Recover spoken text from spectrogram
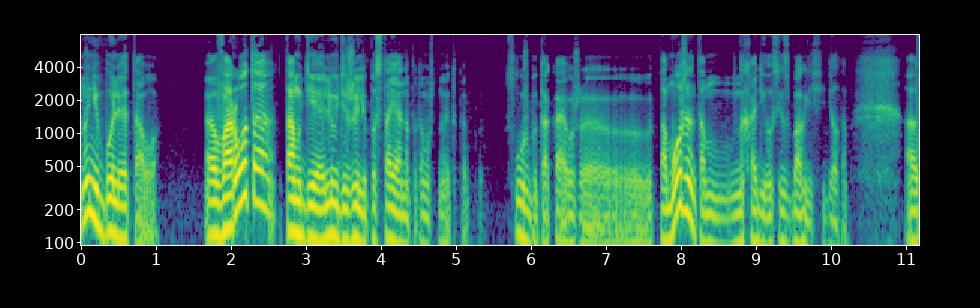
Но не более того. Э, ворота, там, где люди жили постоянно, потому что, ну, это как служба такая уже э, таможенная, там находилась изба, где сидел там. А,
